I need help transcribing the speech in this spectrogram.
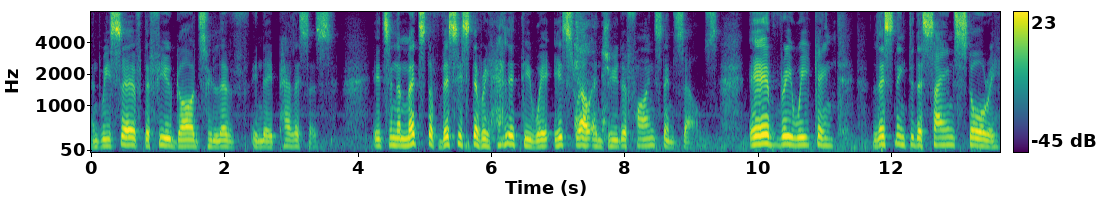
and we serve the few gods who live in their palaces. It's in the midst of this is the reality where Israel and Judah finds themselves. Every weekend, listening to the same story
